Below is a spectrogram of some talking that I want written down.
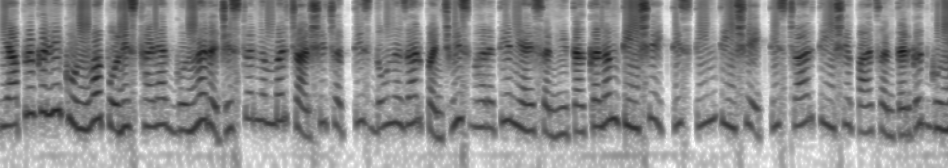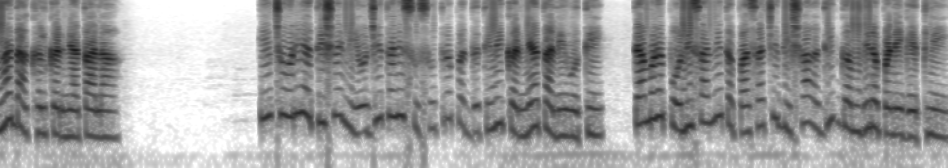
या प्रकरणी कोंढवा पोलीस ठाण्यात गुन्हा रजिस्टर नंबर चारशे छत्तीस दोन हजार पंचवीस भारतीय न्याय संहिता कलम तीनशे एकतीस तीन तीनशे एकतीस चार तीनशे पाच अंतर्गत गुन्हा दाखल करण्यात आला. ही चोरी अतिशय नियोजित आणि सुसूत्र पद्धतीने करण्यात आली होती. त्यामुळे पोलिसांनी तपासाची दिशा अधिक गंभीरपणे घेतली.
